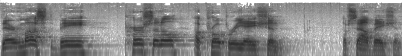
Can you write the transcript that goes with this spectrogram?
There must be personal appropriation of salvation.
